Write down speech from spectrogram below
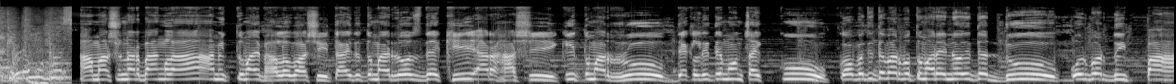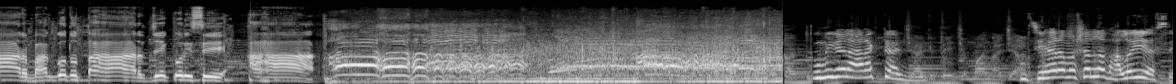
कि तुम हो আমার সোনার বাংলা, আমি তোমায় ভালোবাসি, তাই তো তোমার রোজ দেখি আর হাসি। কি তোমার রূপ? দেখলে দিতে মন চাই কূপ। কবে দিতে পারব তোমার এই নদীতে ডুব? উর্বর দুই পাহাড়, ভাগ্য তো তাহার, যে করিছে আহার। আসবে চেহারা মশাল্লা ভালোই আছে।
